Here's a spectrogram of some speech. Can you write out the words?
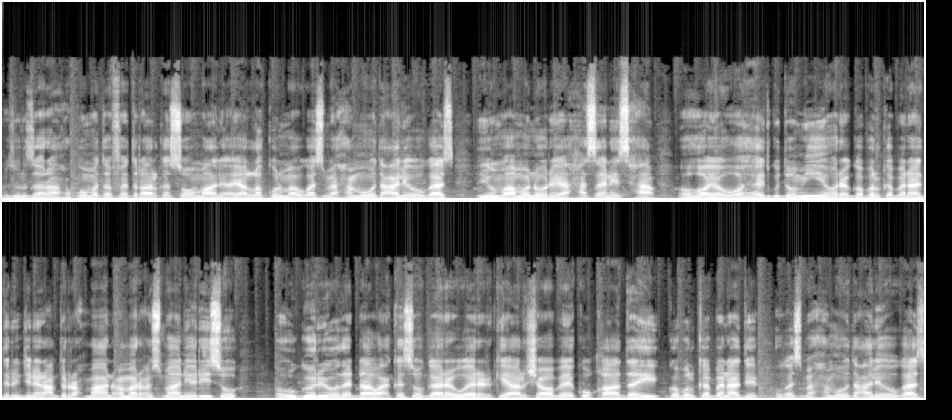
ra'iisul wasaaraha xukuumadda federaalka soomaaliya ayaa la kulmay ugaas maxamuud cali ugaas iyo maamo nuuriye xasan isxaaq oo hooye u ahayd guddoomiyihii hore gobolka banaadir. Injineer cabdiraxmaan cumar cusmaan yariisow oo u geeriyooday dhaawac ka soo gaaray weerarkii al-shabaab ee ku qaaday gobolka banaadir. Ugaas maxamuud cali ugaas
